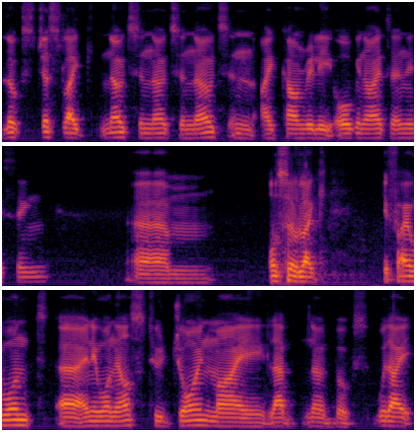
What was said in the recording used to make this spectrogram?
looks just like notes and notes and notes, and I can't really organize anything. Um, also, like if I want uh, anyone else to join my lab notebooks, would I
